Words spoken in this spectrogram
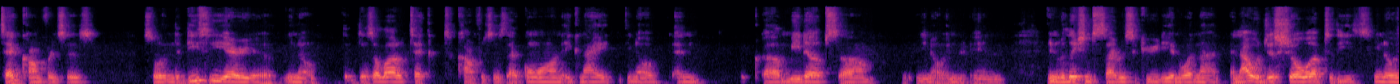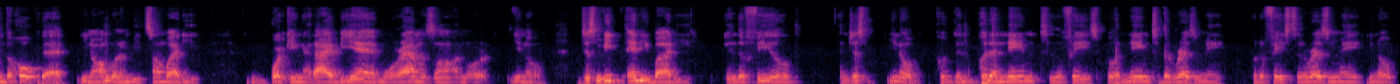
tech conferences. So in the DC area, you know, there's a lot of tech conferences that go on, Ignite, you know, and uh, meetups, um, you know, in, in in relation to cybersecurity and whatnot. And I would just show up to these, you know, in the hope that you know I'm going to meet somebody working at IBM or Amazon or you know just meet anybody in the field and just you know put the, put a name to the face, put a name to the resume, put a face to the resume. You know,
